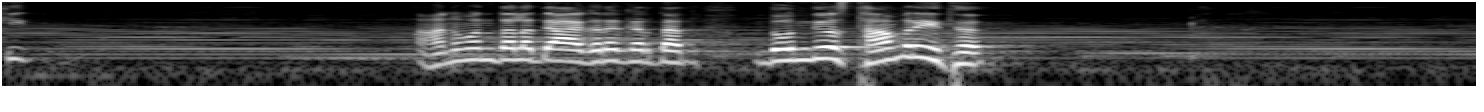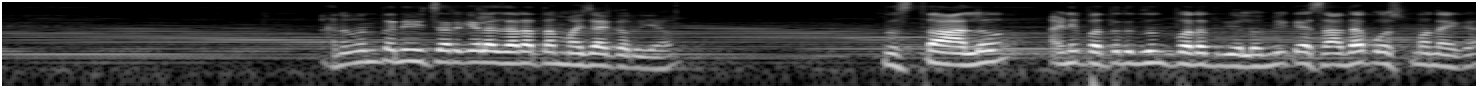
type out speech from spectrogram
की हनुमंताला त्या आग्रह करतात दोन दिवस थांब रे इथं. हनुमंताने विचार केला जरा आता मजा करूया. नुसतं आलो आणि पत्र देऊन परत गेलो. मी काय साधा पोस्टमन आहे का?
